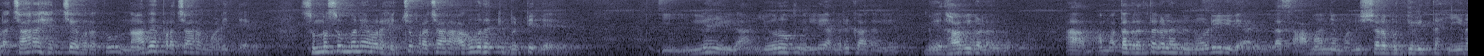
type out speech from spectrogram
ಪ್ರಚಾರ ಹೆಚ್ಚೇ ಹೊರತು ನಾವೇ ಪ್ರಚಾರ ಮಾಡಿದ್ದೇವೆ. ಸುಮ್ಮ ಸುಮ್ಮನೆ ಅವರು ಹೆಚ್ಚು ಪ್ರಚಾರ ಆಗುವುದಕ್ಕೆ ಬಿಟ್ಟಿದ್ದೇವೆ. ಇಲ್ಲೇ ಇಲ್ಲ, ಯುರೋಪ್ನಲ್ಲಿ, ಅಮೆರಿಕಾದಲ್ಲಿ ಮೇಧಾವಿಗಳನ್ನು ಆ ಆ ಮತಗ್ರಂಥಗಳನ್ನು ನೋಡಿ ಇದೆ, ಎಲ್ಲ ಸಾಮಾನ್ಯ ಮನುಷ್ಯರ ಬುದ್ಧಿಗಿಂತ ಹೀನ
